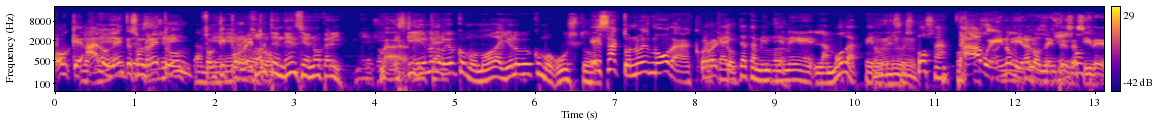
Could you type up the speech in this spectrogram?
Ok, ah, los lentes son retro, sí, son tipo retro. Son tendencia, ¿no, Cari? Es que yo no lo veo como moda, yo lo veo como gusto. Exacto, no es moda, correcto. Carita también tiene la moda, pero de su Mm. esposa. Ah, bueno, mira los lentes así de.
